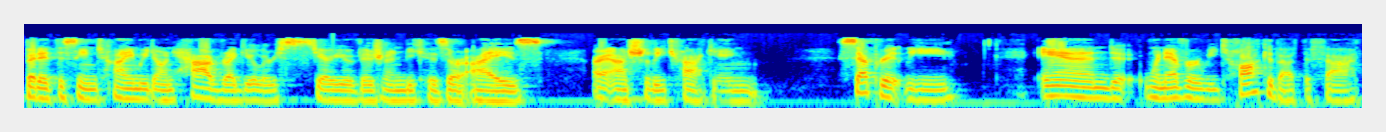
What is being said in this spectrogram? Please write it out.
but at the same time we don't have regular stereo vision because our eyes are actually tracking separately and whenever we talk about the fact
